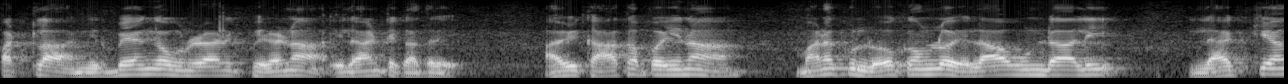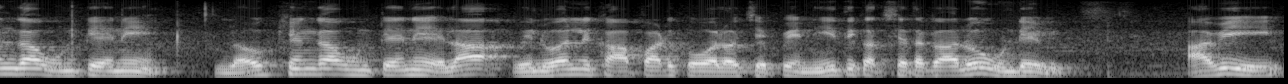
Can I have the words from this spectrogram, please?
పట్ల నిర్భయంగా ఉండడానికి ప్రేరణ ఇలాంటి కథలే. అవి కాకపోయినా మనకు లోకంలో ఎలా ఉండాలి లౌక్యంగా ఉంటేనే లౌక్యంగా ఉంటేనే ఎలా విలువల్ని కాపాడుకోవాలో చెప్పే నీతి శతకాలు ఉండేవి. అవి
